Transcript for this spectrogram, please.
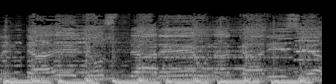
Frente a ellos te haré una caricia,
